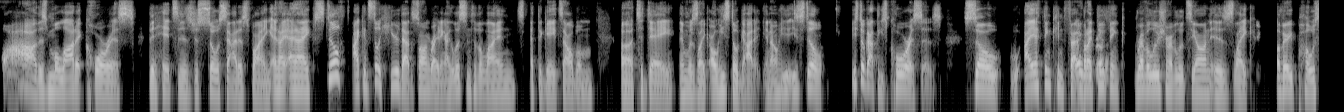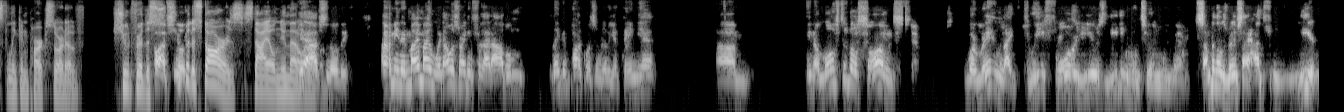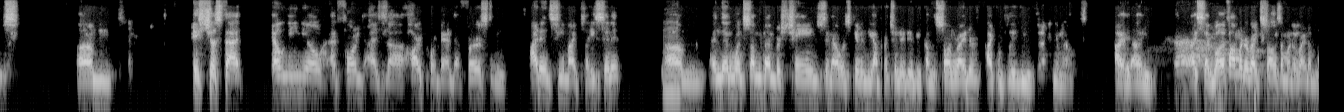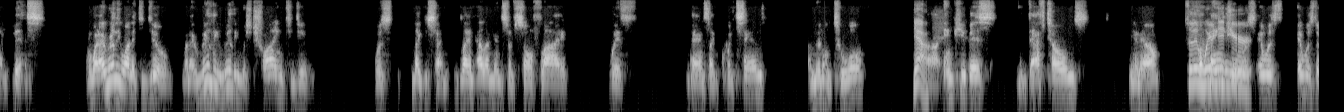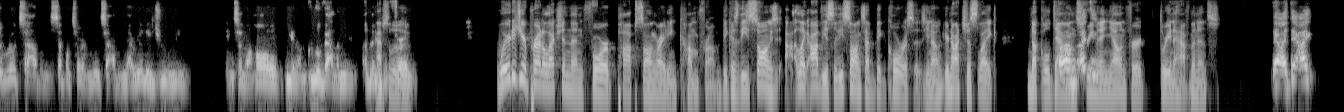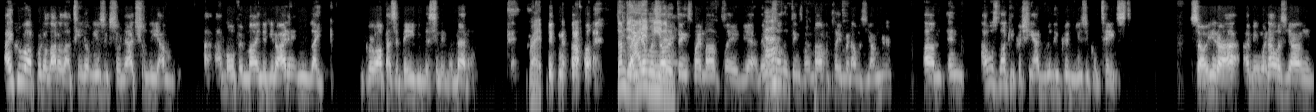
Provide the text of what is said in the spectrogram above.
wow, this melodic chorus that hits and is just so satisfying. And I and I still I can still hear that songwriting. I listened to the Lions at the Gates album uh today and was like, oh, he still got it, you know. He, he's still he's still got these choruses. So I think confess, but I do think Revolution Revolution is like a very post Linkin Park sort of shoot for the oh, shoot for the stars style new metal. Yeah, album. absolutely. I mean, in my mind, when I was writing for that album, Linkin Park wasn't really a thing yet. Um, you know, most of those songs were written like three, four years leading into a new one. Some of those riffs I had for years. Um, it's just that Ill Niño had formed as a hardcore band at first, and I didn't see my place in it. Mm. Um, and then when some members changed and I was given the opportunity to become a songwriter, I completely, you know, I, I, I said, well, if I'm going to write songs, I'm going to write them like this. And what I really wanted to do, what I really, really was trying to do was, like you said, blend elements of Soulfly with bands like Quicksand, a little Tool, yeah, uh, Incubus, Deftones, you know. So then, but where did your it was, it was it was the Roots album, the Sepultura Roots album, that really drew me into the whole, you know, groove element a little Absolutely. bit further. Where did your predilection then for pop songwriting come from? Because these songs, uh, like obviously, these songs have big choruses. You know, you're not just like knuckle down, um, screaming think, and yelling for three and a half minutes. Yeah, I think I I grew up with a lot of Latino music, so naturally I'm I'm open minded. You know, I didn't like grow up as a baby listening to metal. Right. you know? Someday like, I didn't there was either. other things my mom played. Yeah, there was other things my mom played when I was younger, um, and I was lucky because she had really good musical taste. So you know, I, I, mean, when I was young,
